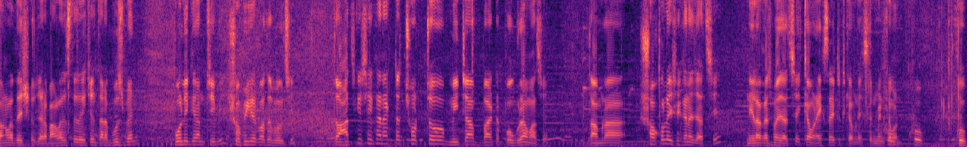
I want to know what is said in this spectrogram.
বাংলাদেশেও। যারা বাংলাদেশ থেকে দেখছেন তারা বুঝবেন পল্লিগ্রাম টিভি শফিকের কথা বলছি। তো আজকে সেখানে একটা ছোট্ট মিট আপ বা একটা প্রোগ্রাম আছে। তো আমরা সকলেই সেখানে যাচ্ছি। নীলাকাশ ভাই যাচ্ছে। কেমন? এক্সাইটেড কেমন? এক্সাইটমেন্ট কেমন? খুব খুব।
